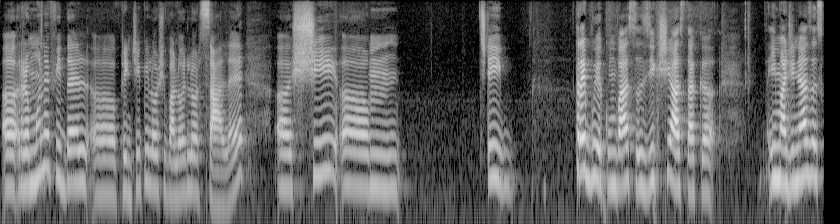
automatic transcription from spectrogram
uh, rămâne fidel uh, principiilor și valorilor sale uh, și, um, știi, trebuie cumva să zic și asta, că imaginează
